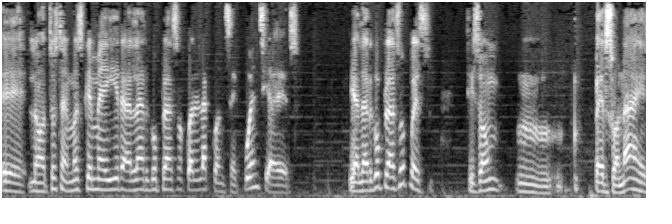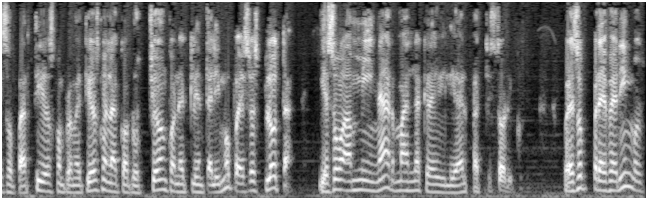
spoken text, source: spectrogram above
eh, nosotros tenemos que medir a largo plazo cuál es la consecuencia de eso. Y a largo plazo, pues, si son mm, personajes o partidos comprometidos con la corrupción, con el clientelismo, pues eso explota. Y eso va a minar más la credibilidad del pacto histórico. Por eso preferimos,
